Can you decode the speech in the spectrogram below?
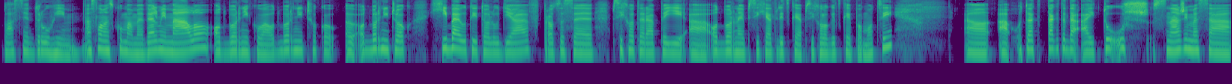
vlastne druhým. Na Slovensku máme veľmi málo odborníkov a e, odborníčok. Chýbajú títo ľudia v procese psychoterapii a odbornej psychiatrickej a psychologickej pomoci. A, tak, tak teda aj tu už snažíme sa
